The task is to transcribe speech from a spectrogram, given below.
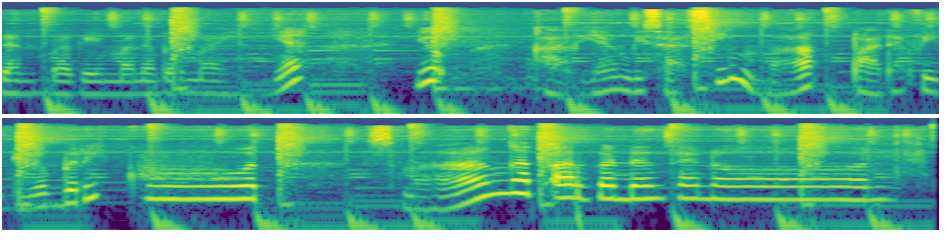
dan bagaimana bermainnya, yuk kalian bisa simak pada video berikut. Semangat Argon dan Senon!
